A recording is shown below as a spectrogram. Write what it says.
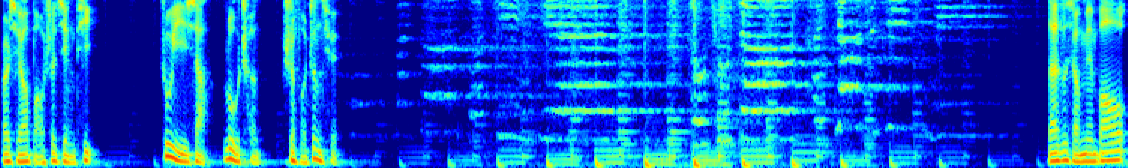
而且要保持警惕，注意一下路程是否正确。来自小面包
